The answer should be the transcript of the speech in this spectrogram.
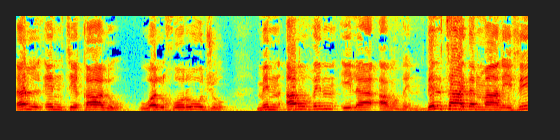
Al-intikalu wal-huruju min ardin ila ardin. Dil taýdan manysy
